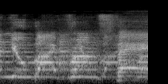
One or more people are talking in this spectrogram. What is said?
and you buy from Spain.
